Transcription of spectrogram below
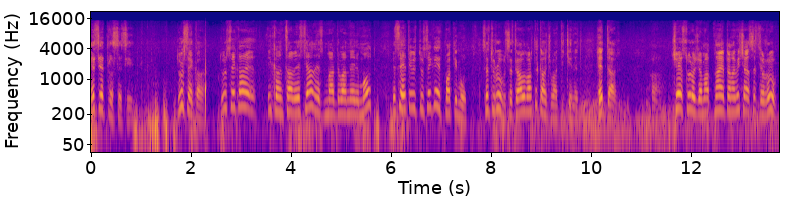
Ես այդ լսեցի։ Դուրս եկա, դուրս եկա ինքը անցավ էսյան, այս մարդվանների մոտ, ես հետևից դուրս եկա այդ պատի մոտ Սետ ռուբ, սետ ալվարտը կանչում ատիկին հետ, հետ դար։ Հա, չէ սուրո ջամատ նայ տանա միջ ասեց ռուբ,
